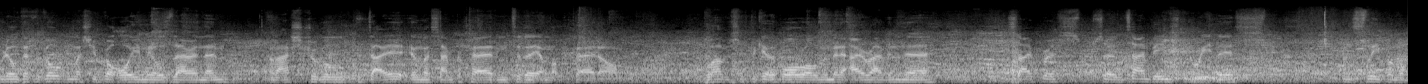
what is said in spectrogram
real difficult unless you've got all your meals there and then. And I struggle to diet unless I'm prepared, and today I'm not prepared at all. We'll have to get the ball rolling the minute I arrive in uh, Cyprus. So the time being, just gonna eat this and sleep on the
